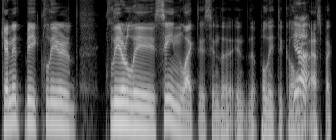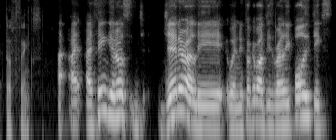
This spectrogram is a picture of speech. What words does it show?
can it be cleared clearly seen like this in the in the political yeah. aspect of things? I, I think you know generally when you talk about Israeli politics,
